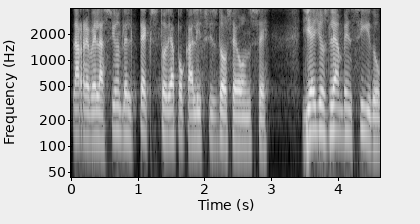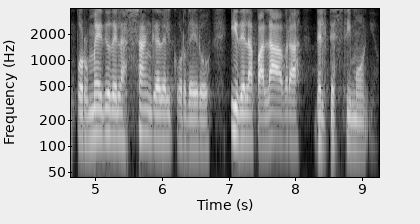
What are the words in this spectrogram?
la revelación del texto de Apocalipsis 12:11. Y ellos le han vencido por medio de la sangre del cordero y de la palabra del testimonio.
